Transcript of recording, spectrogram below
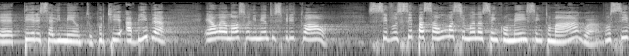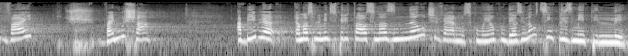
é, ter esse alimento, porque a Bíblia ela é o nosso alimento espiritual. Se você passar uma semana sem comer e sem tomar água, você vai, vai murchar. A Bíblia é o nosso alimento espiritual. Se nós não tivermos comunhão com Deus e não simplesmente ler,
